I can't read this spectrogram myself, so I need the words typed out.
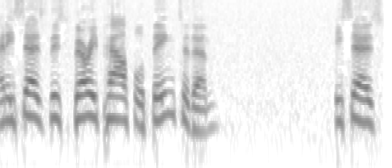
and he says this very powerful thing to them. He says,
